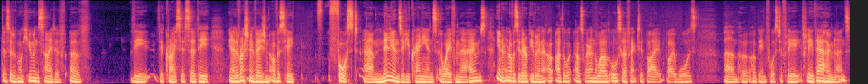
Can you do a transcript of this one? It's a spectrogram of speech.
the sort of more human side of, of the the crisis. So the you know the Russian invasion obviously forced um, millions of Ukrainians away from their homes. You know, and obviously there are people in other elsewhere in the world also affected by by wars um, who, who, are being forced to flee flee their homelands.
